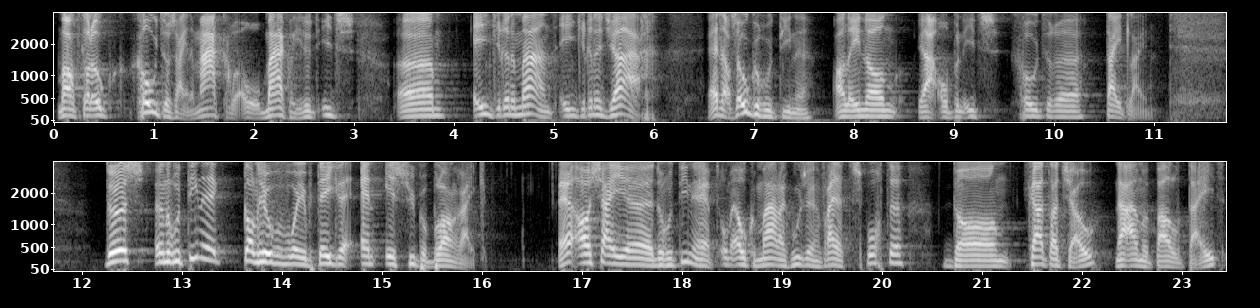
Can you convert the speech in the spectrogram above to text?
Maar het kan ook groter zijn. Een macro, macro. Je doet iets um, één keer in de maand, één keer in het jaar. Hè, dat is ook een routine. Alleen dan ja, op een iets grotere tijdlijn. Dus een routine kan heel veel voor je betekenen en is super belangrijk. als jij uh, de routine hebt om elke maandag, woensdag en vrijdag te sporten, dan gaat dat jou na een bepaalde tijd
